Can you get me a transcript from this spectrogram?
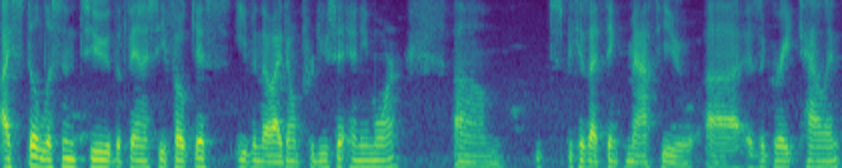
I still listen to the Fantasy Focus, even though I don't produce it anymore. Um, just because I think Matthew uh, is a great talent.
